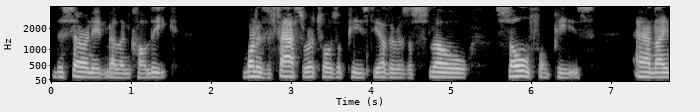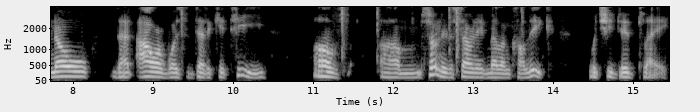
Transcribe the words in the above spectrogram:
the Serenade Melancholique. One is a fast virtuoso piece, the other is a slow, soulful piece. And I know that Auer was the dedicatee of um, certainly the Serenade Melancholique, which he did play.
